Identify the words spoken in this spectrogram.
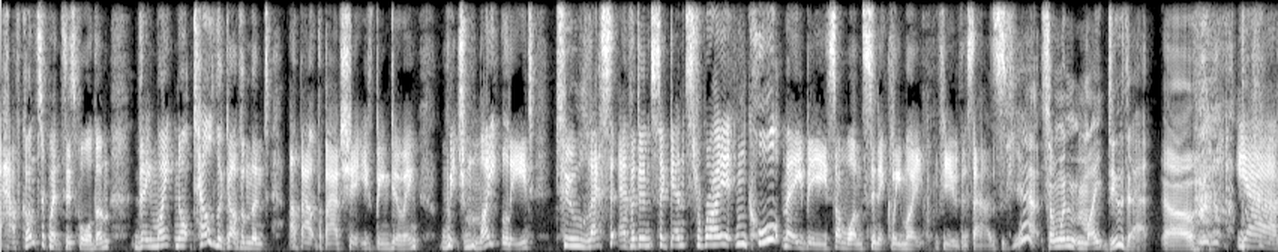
have consequences for them, they might not tell the government about the bad shit you've been doing, which might lead to less evidence against riot in court, maybe. Someone cynically might view this as. Yeah, someone might do that. Uh, Yeah.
